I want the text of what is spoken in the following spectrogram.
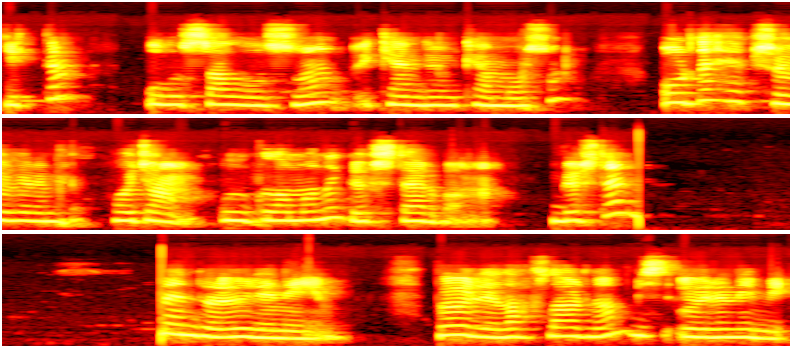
gittim. Ulusal olsun, kendi ülkem olsun. Orada hep söylerim hocam uygulamanı göster bana. Göster ben de öğreneyim. Böyle laflarla biz öğrenemi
